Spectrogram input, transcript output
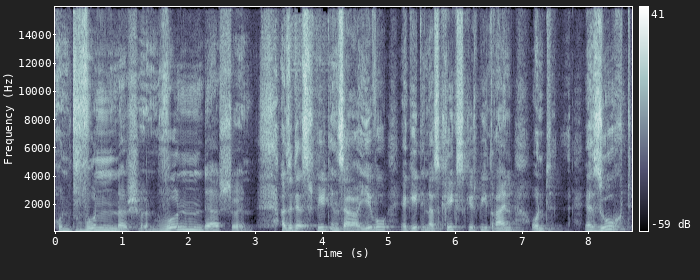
und wunderschön, wunderschön. Also der spielt in Sarajevo, er geht in das Kriegsgebiet rein und er sucht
